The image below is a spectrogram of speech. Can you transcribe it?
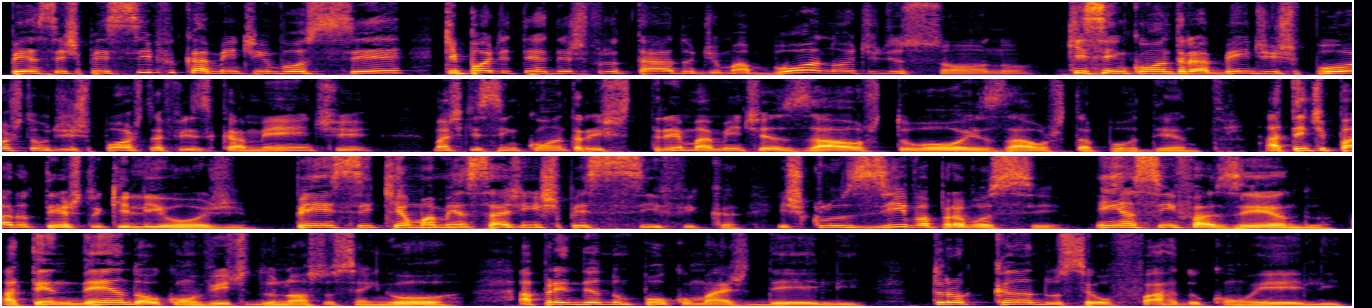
pensa especificamente em você que pode ter desfrutado de uma boa noite de sono, que se encontra bem disposto ou disposta fisicamente, mas que se encontra extremamente exausto ou exausta por dentro. Atente para o texto que li hoje. Pense que é uma mensagem específica, exclusiva para você. Em assim fazendo, atendendo ao convite do nosso Senhor, aprendendo um pouco mais dele, trocando o seu fardo com ele,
